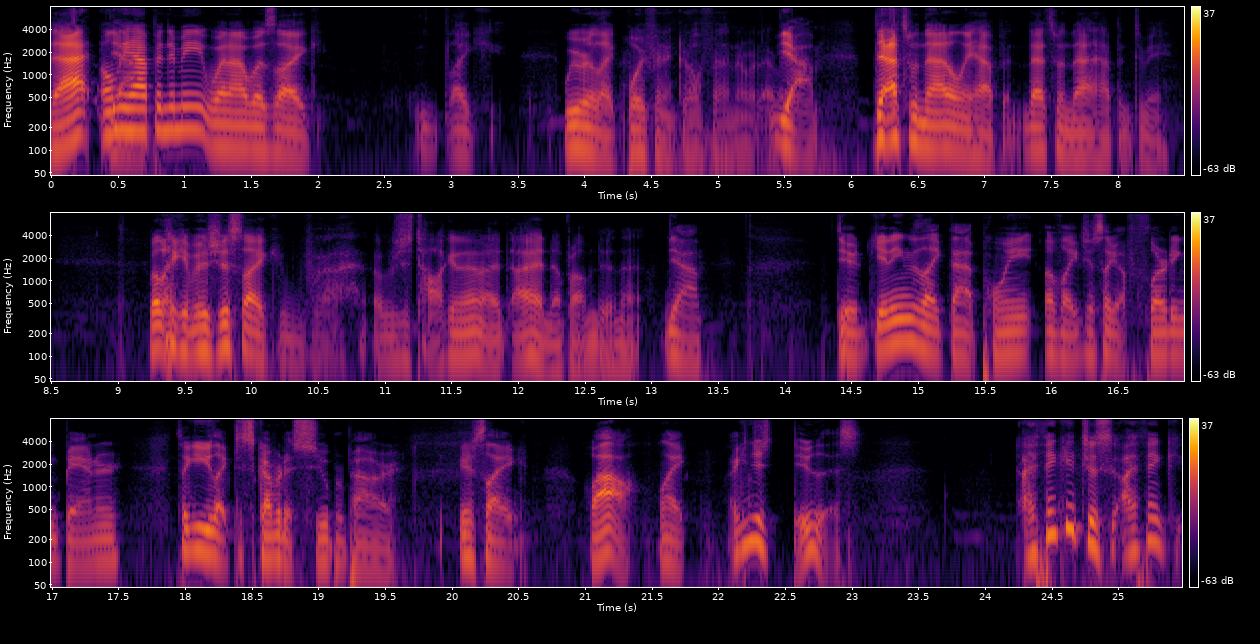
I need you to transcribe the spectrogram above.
that only Yeah. happened to me when I was like, like we were like boyfriend and girlfriend or whatever. Yeah, that's when that only happened. That's when that happened to me. But like if it was just like I was just talking to him, I, I had no problem doing that. yeah, dude. Getting to like that point of like just like a flirting banner. It's like you like discovered a superpower. You're like, wow, like I can just do this. I think it just I think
